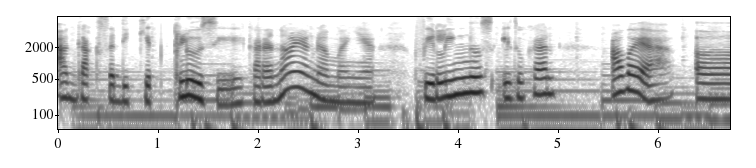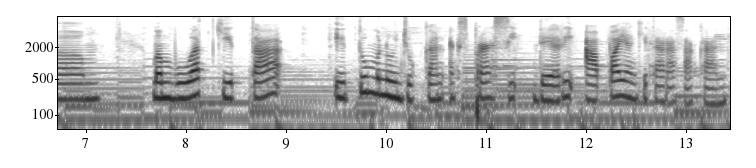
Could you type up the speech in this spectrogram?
agak sedikit clue sih, karena yang namanya feelings itu kan apa ya, um, membuat kita itu menunjukkan ekspresi dari apa yang kita rasakan.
